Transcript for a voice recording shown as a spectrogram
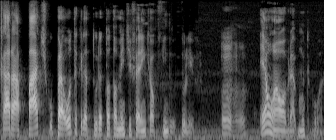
cara apático para outra criatura totalmente diferente ao fim do, do livro. Uhum. É uma obra muito boa.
